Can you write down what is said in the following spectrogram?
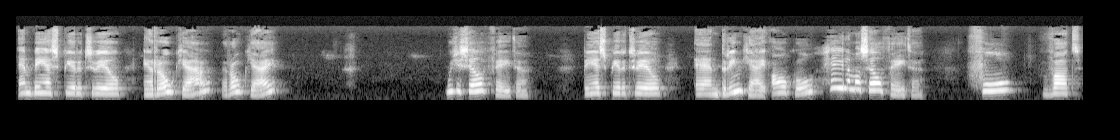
En ben jij spiritueel en rook, jij? rook jij? Moet je zelf weten. Ben jij spiritueel en drink jij alcohol? Helemaal zelf weten. Voel wat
